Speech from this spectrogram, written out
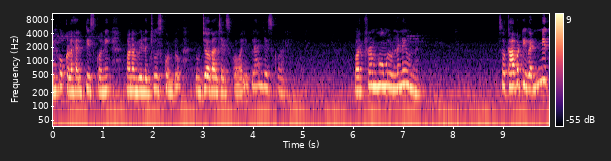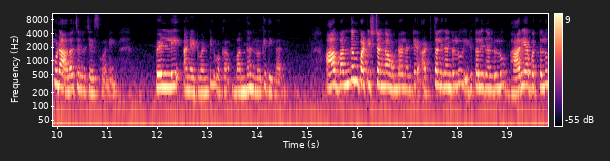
ఇంకొకళ్ళ హెల్ప్ తీసుకొని మనం వీళ్ళని చూసుకుంటూ ఉద్యోగాలు చేసుకోవాలి ప్లాన్ చేసుకోవాలి. వర్క్ ఫ్రమ్ హోమ్లు ఉండనే ఉన్నాయి. సో కాబట్టి ఇవన్నీ కూడా ఆలోచనలు చేసుకొని పెళ్ళి అనేటువంటి ఒక బంధంలోకి దిగాలి. ఆ బంధం పటిష్టంగా ఉండాలంటే అటు తల్లిదండ్రులు ఇటు తల్లిదండ్రులు భార్యాభర్తలు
